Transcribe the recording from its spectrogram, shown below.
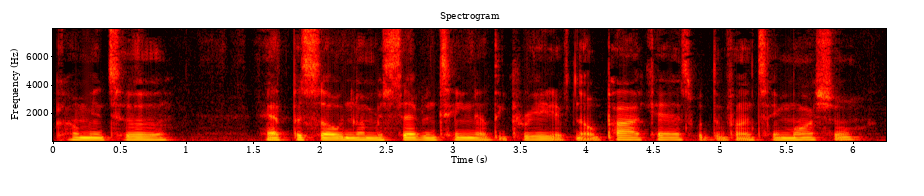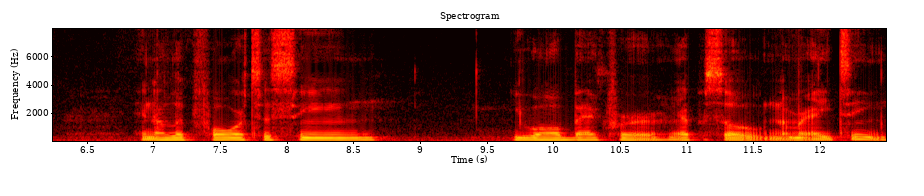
coming to episode number 17 of the Creative Note podcast with Devontae Marshall. And I look forward to seeing you all back for episode number 18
